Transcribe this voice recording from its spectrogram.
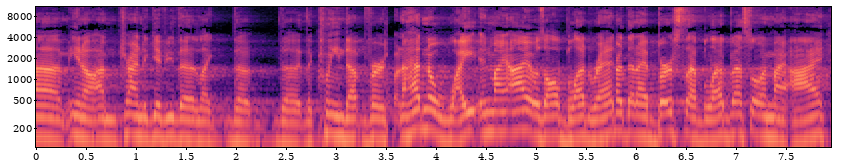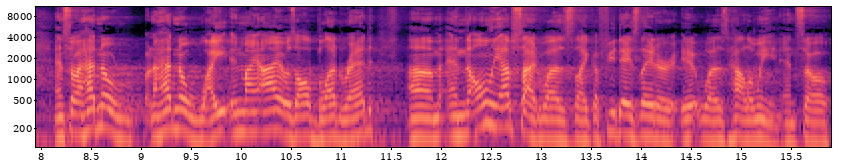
um, you know, I'm trying to give you the like the, the the cleaned up version. I had no white in my eye; it was all blood red. That I burst that blood vessel in my eye, and so I had no I had no white in my eye. It was all blood red. Um, and the only upside was like a few days later, it was Halloween, and so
